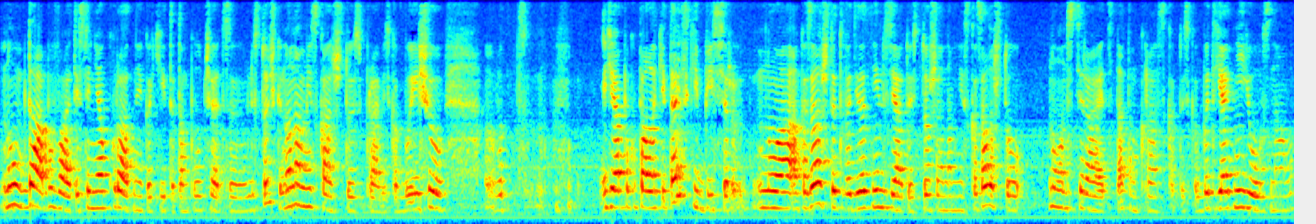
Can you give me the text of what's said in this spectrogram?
Ну да, бывает, если неаккуратные какие-то там получаются листочки, но она мне скажет, что исправить. Как бы еще вот я покупала китайский бисер, но оказалось, что этого делать нельзя. То есть тоже она мне сказала, что ну, он стирается, да, там краска. То есть как бы это я от нее узнала,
